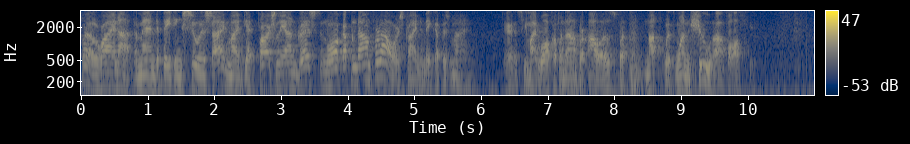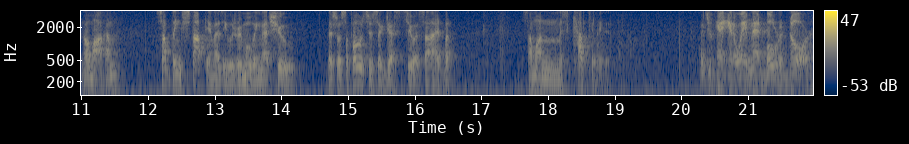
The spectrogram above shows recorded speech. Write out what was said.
Well, why not? A man debating suicide might get partially undressed and walk up and down for hours trying to make up his mind. Yes, he might walk up and down for hours, but not with one shoe half off. No, Markham. Something stopped him as he was removing that shoe. This was supposed to suggest suicide, but someone miscalculated. But you can't get away from that bolted door.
